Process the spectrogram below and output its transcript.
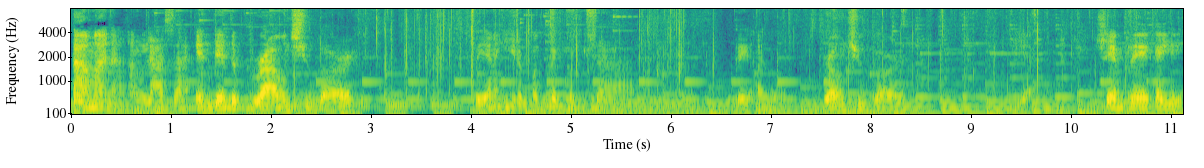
tama na ang lasa. And then the brown sugar. Kaya ang hirap mag-vlog mag-isa. Kaya ano, brown sugar. Yan. Siyempre, kay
